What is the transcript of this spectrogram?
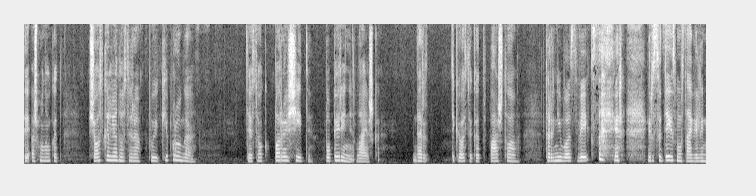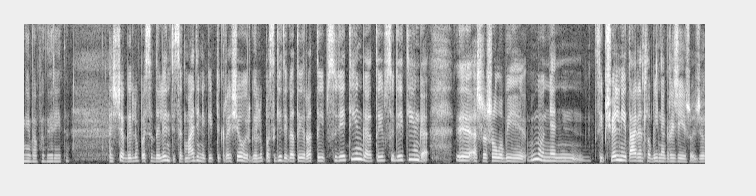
Tai aš manau, kad šios kalėdos yra puikia proga tiesiog parašyti popierinį laišką. Dar tikiuosi, kad pašto tarnybos veiks ir, ir suteiks mums tą galimybę padaryti. Aš čia galiu pasidalinti sekmadienį, kaip tik rašiau ir galiu pasakyti, kad tai yra taip sudėtinga, taip sudėtinga. E, aš rašau labai, nu, ne, taip švelniai tariant, labai negražiai žodžiu.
